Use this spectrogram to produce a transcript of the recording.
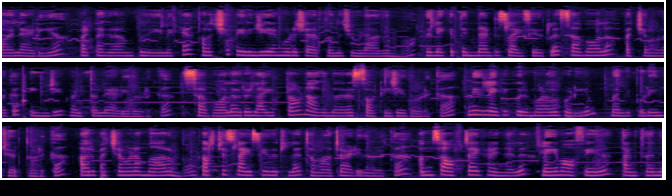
ഓയിൽ ആഡ് ചെയ്യുക. പട്ട ഗ്രാം തേയിലേക്ക് കുറച്ച് പെരിഞ്ചീരം കൂടെ ചേർത്തൊന്ന് ചൂടാകുമ്പോൾ ഇതിലേക്ക് തിന്നായിട്ട് സ്ലൈസ് ചെയ്തിട്ടുള്ള സവോല പച്ചമുളക് ഇഞ്ചി വെളുത്തുള്ളി ആഡ് ചെയ്ത് കൊടുക്കുക. സവോല ഒരു ലൈറ്റ് ബ്രൗൺ ആകുന്നവരെ സോട്ടി ചെയ്ത് കൊടുക്കുക. ഇനി ഇതിലേക്ക് കുരുമുളക് പൊടിയും മല്ലിപ്പൊടിയും ചേർത്ത് കൊടുക്കുക. ആ ഒരു പച്ചമുളക് മാറുമ്പോൾ കുറച്ച് സ്ലൈസ് ചെയ്തിട്ടുള്ള ടൊമാറ്റോ ആഡ് ചെയ്ത് കൊടുക്കുക. ഒന്ന് സോഫ്റ്റ് ആയി കഴിഞ്ഞാൽ ഫ്ലെയിം ഓഫ് ചെയ്ത് തണുത്തതിന്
